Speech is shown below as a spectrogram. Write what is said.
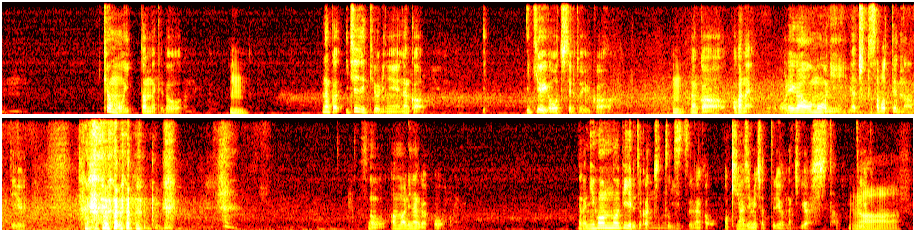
今日も行ったんだけどうん。なんか一時期よりねなんかい勢いが落ちてるというかうん。なんかわかんない。俺が思うにいやちょっとサボってんなっていう そうあんまりなんかこうなんか日本のビールとかちょっとずつなんか起き始めちゃってるような気がしたっていう。ああ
